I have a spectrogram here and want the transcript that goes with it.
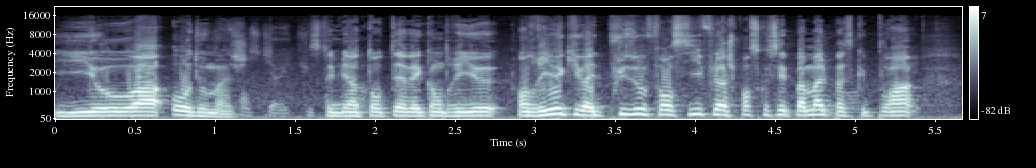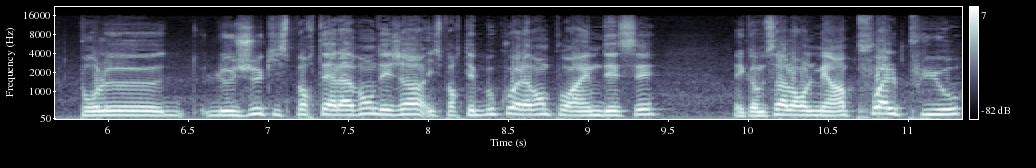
Iowa. Oh, dommage. C'était bien tenté avec Andrieux. Andrieux qui va être plus offensif. Là, je pense que c'est pas mal parce que pour, un, pour le, le jeu qui se portait à l'avant déjà, il se portait beaucoup à l'avant pour un MDC. Et comme ça, alors on le met un poil plus haut.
